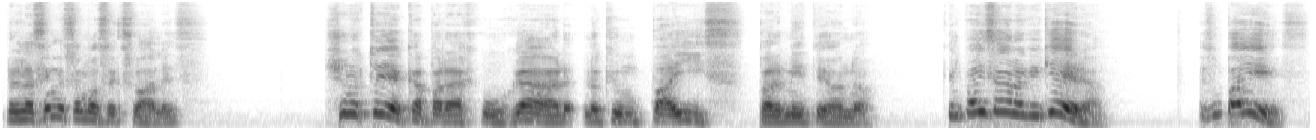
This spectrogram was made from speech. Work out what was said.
relaciones homosexuales, yo no estoy acá para juzgar lo que un país permite o no. Que el país haga lo que quiera. Es un país.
